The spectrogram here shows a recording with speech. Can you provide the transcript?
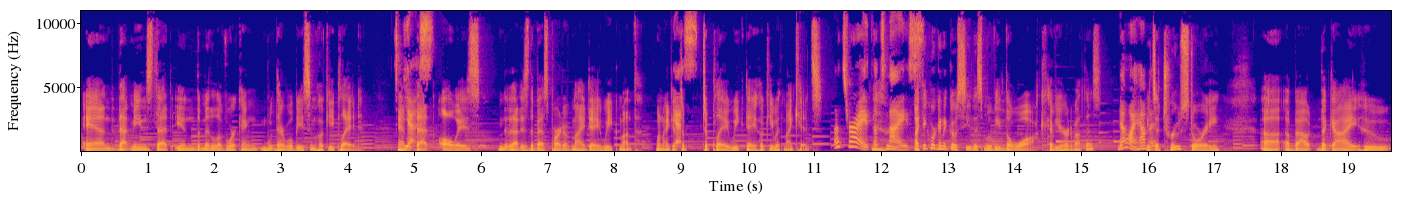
and that means that in the middle of working, there will be some hooky played, and Yes. that always that is the best part of my day, week, month when I get Yes. to to play weekday hooky with my kids. That's right. That's Yeah. nice. I think we're going to go see this movie, The Walk. Have you heard about this? no, I haven't. It's a true story uh, about the guy who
